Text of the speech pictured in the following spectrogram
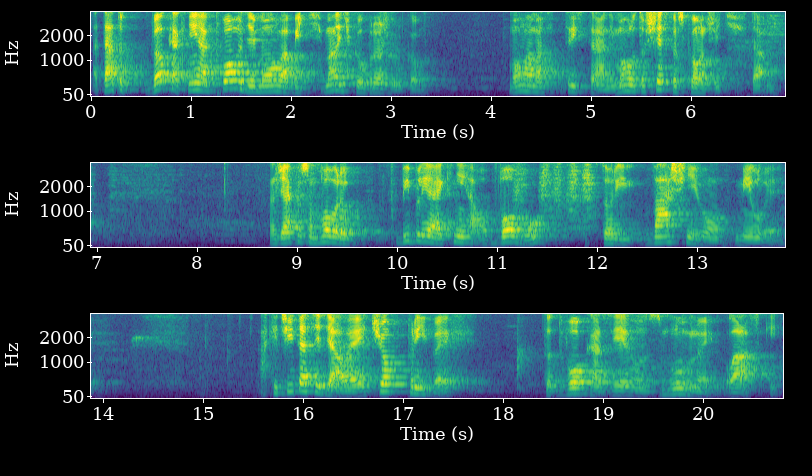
A táto veľká kniha v pohode mohla byť maličkou brožúrkou. Mohla mať tri strany. Mohlo to všetko skončiť tam. Lenže ako som hovoril, Biblia je kniha o Bohu, ktorý vášnivo miluje. A keď čítate ďalej, čo príbeh, to dôkaz jeho zmluvnej lásky.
